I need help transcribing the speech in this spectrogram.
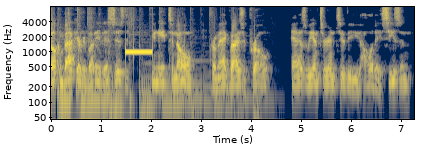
Welcome back, everybody. This is the you need to know from AgVisor Pro. And as we enter into the holiday season,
